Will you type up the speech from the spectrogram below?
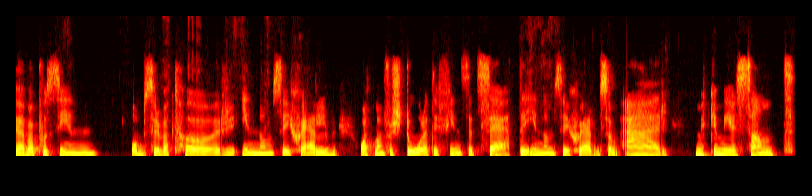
öva på sin observatör inom sig själv och att man förstår att det finns ett säte inom sig själv som är mycket mer sant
